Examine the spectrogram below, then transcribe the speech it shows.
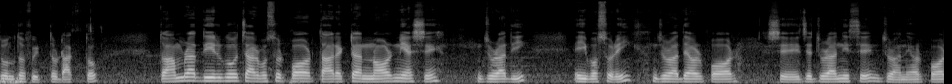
চলতো, ফিরতো, ডাকতো। তো আমরা দীর্ঘ চার বছর পর তার একটা নর নিয়ে আসে জোড়া দিই এই বছরেই। জোড়া দেওয়ার পর সে যে জোড়া নিছে, জোড়া নেওয়ার পর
